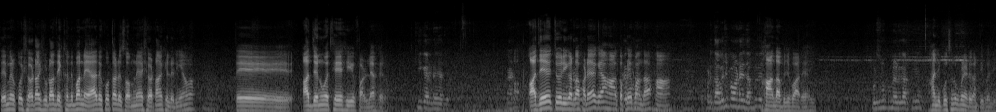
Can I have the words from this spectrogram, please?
ਤੇ ਮੇਰੇ ਕੋਲ ਸ਼ਰਟਾਂ ਛੋਟਾ ਦੇਖਣ ਦੇ ਬਹਾਨੇ ਆਇਆ ਦੇਖੋ ਤੁਹਾਡੇ ਸਾਹਮਣੇ ਆ ਸ਼ਰਟਾਂ ਖਿਲ ਰਹੀਆਂ ਵਾ ਤੇ ਅੱਜ ਇਹਨੂੰ ਇੱਥੇ ਹੀ ਫੜ ਲਿਆ ਫਿਰ। ਕੀ ਕਰਨ ਅੱਜ? ਅੱਜ ਇਹ ਚੋਰੀ ਕਰਦਾ ਫੜਿਆ ਗਿਆ ਹਾਂ ਕੱਪੜੇ ਪਾਉਂਦਾ ਹਾਂ। ਕੱਪੜੇ ਦੱਬ ਚ ਪਾਉਣੇ ਦੱਬ ਵਿੱਚ? ਹਾਂ ਦੱਬ ਚ ਪਾ ਰਿਹਾ ਸੀ। ਪੁਲਿਸ ਨੂੰ ਕੰਪਲੇਂਟ ਕਰਤੀ ਹੈ ਹਾਂਜੀ ਪੁਲਿਸ ਨੂੰ ਕੰਪਲੇਂਟ ਕਰਤੀ ਭਾਜੀ।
